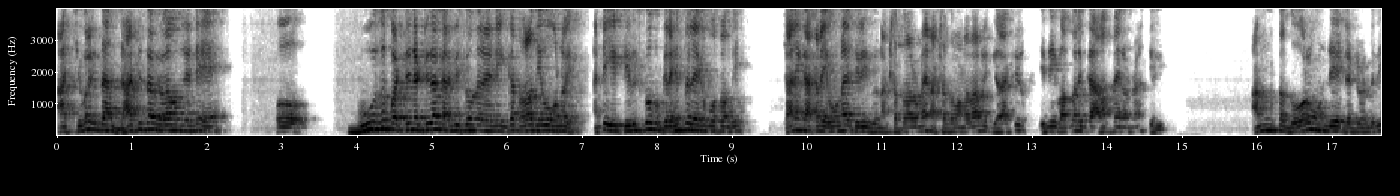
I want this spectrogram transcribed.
ఆ చివరికి దాన్ని దాటిన తర్వాత ఎలా ఉందంటే ఓ బూజు పట్టినట్టుగా కనిపిస్తుందండి ఇంకా తర్వాత ఏవో ఉన్నవి. అంటే ఈ టెలిస్కోప్ గ్రహించలేకపోతుంది. కానీ ఇంకా అక్కడ ఏమున్నాయో తెలియదు నక్షత్రాలు ఉన్నాయి నక్షత్ర మండలాలు గెలాక్సీలు ఎన్ని వందలు ఇంకా అనంతమైన ఉన్నాయో తెలియదు అంత దూరం ఉండేటటువంటిది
